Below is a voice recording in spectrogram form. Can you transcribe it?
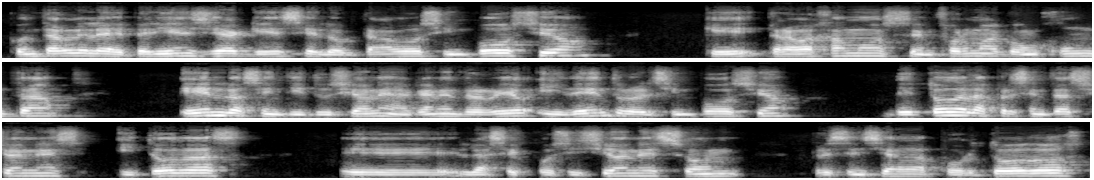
Contarle la experiencia que es el octavo simposio, que trabajamos en forma conjunta en las instituciones acá en Entre Ríos y dentro del simposio, de todas las presentaciones y todas eh, las exposiciones son presenciadas por todos,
